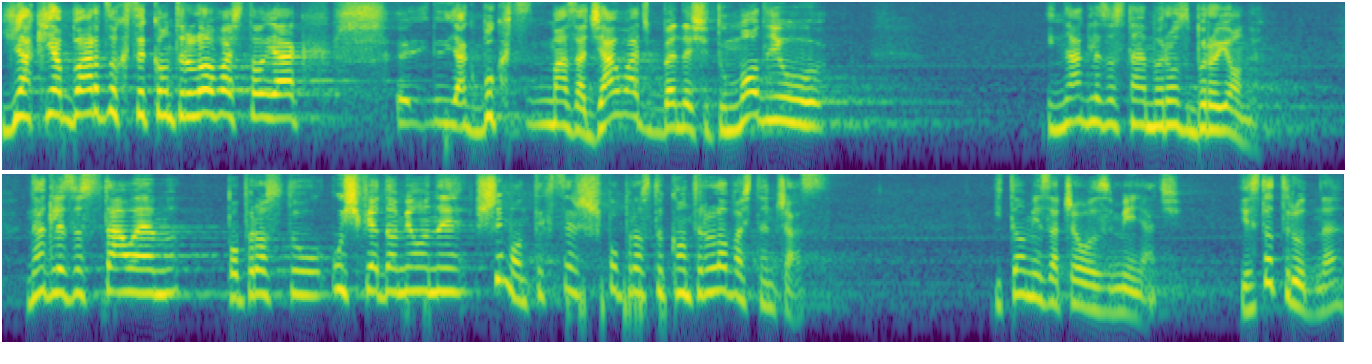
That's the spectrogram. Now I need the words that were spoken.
Jak ja bardzo chcę kontrolować to, jak, jak Bóg ma zadziałać, będę się tu modlił. I nagle zostałem rozbrojony. Nagle zostałem po prostu uświadomiony, Szymon, ty chcesz po prostu kontrolować ten czas. I to mnie zaczęło zmieniać. Jest to trudne,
